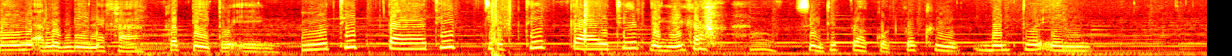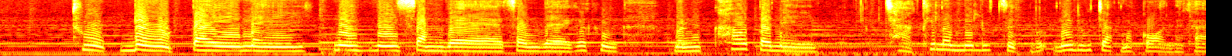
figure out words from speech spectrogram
นั่งนี่อารมณ์ดีนะคะ ก็ตีตัวเองหูทิพตาทิพจิตทิพกายทิพอย่างนี้ค่ะ สิ่งที่ปรากฏก็คือเหมือนตัวเอง ถูกดูดไปในในในซัมแวร์ซัมแวร์ก็คือเหมันเข้าไปใน ฉากที่เราไม่รู้สึกไม่รู้จักมาก่อนนะคะ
